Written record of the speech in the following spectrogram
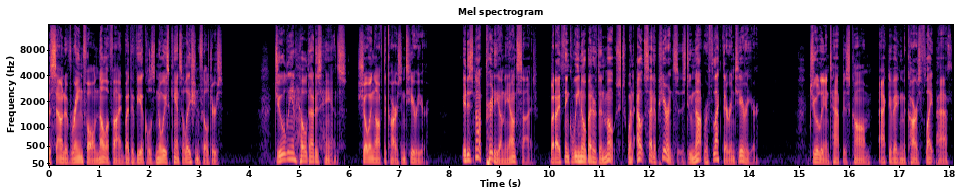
The sound of rainfall nullified by the vehicle's noise cancellation filters. Julian held out his hands, showing off the car's interior. It is not pretty on the outside, but I think we know better than most when outside appearances do not reflect their interior. Julian tapped his com, activating the car's flight path.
